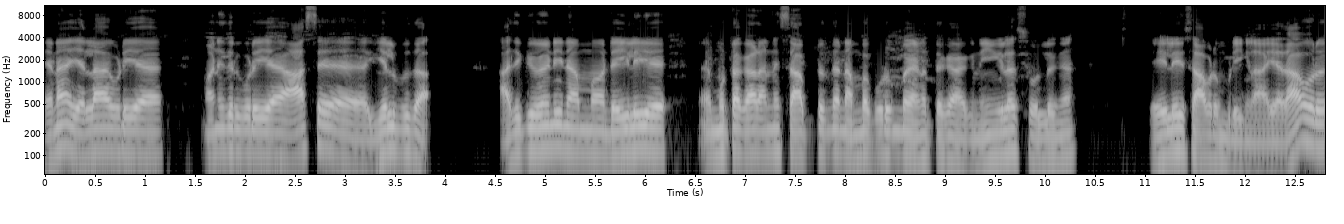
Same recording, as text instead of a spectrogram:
ஏன்னா, எல்லாருடைய மனிதர்களுடைய ஆசை இயல்பு தான். அதுக்கு வேண்டி நம்ம டெய்லி அ முட்டை சாப்பிட்டு இருந்தால் நம்ம குடும்பம் இனத்துக்காக நீங்களே சொல்லுங்கள் டெய்லியும் சாப்பிட முடியுங்களா? ஏதாவது ஒரு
